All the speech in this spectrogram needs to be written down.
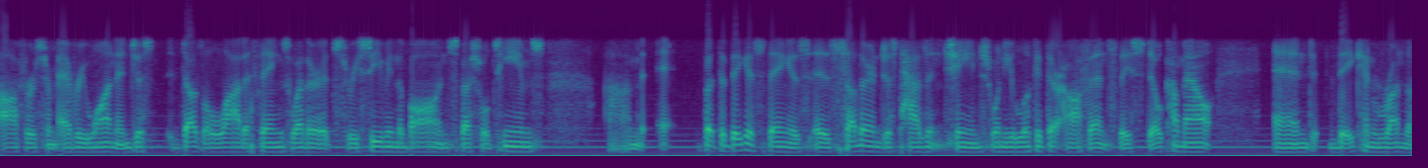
offers from everyone, and just does a lot of things, whether it's receiving the ball and special teams. Um, but the biggest thing is, is Southern just hasn't changed. When you look at their offense, they still come out and they can run the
